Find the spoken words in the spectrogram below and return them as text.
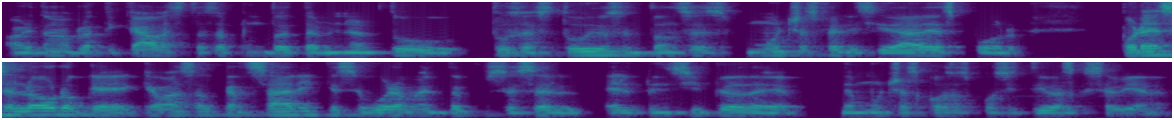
ahorita me platicabas, estás a punto de terminar tu, tus estudios, entonces muchas felicidades por, por ese logro que, que, vas a alcanzar y que seguramente pues, es el, el principio de, de, muchas cosas positivas que se vienen.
